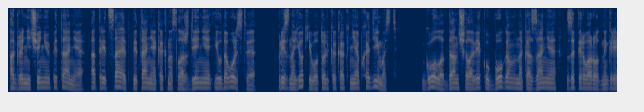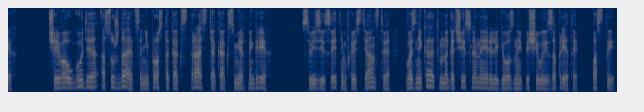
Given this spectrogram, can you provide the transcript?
ограничению питания, отрицает питание как наслаждение и удовольствие, признает его только как необходимость. Голод дан человеку Богом в наказание за первородный грех. Чревоугодие осуждается не просто как страсть, а как смертный грех. В связи с этим в христианстве возникают многочисленные религиозные пищевые запреты, посты.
